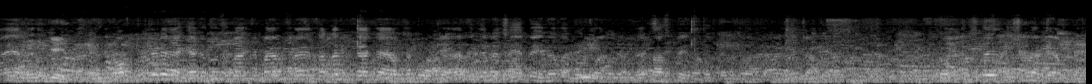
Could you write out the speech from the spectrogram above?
ਜੀ। ਡਾਕਟਰ ਜਿਹੜੇ ਹੈਗੇ ਆ, ਜਦੋਂ ਅਸੀਂ ਮੈਂ ਮੈਂ ਮੈਂ ਪਹਿਲਾਂ ਵੀ ਕਹਿ ਕੇ ਆਇਆ ਉੱਥੇ ਕੋਲ ਕੇ ਆਇਆ ਵੀ ਜੇ ਮੈਂ 6 ਭੇਜਦਾ ਤਾਂ ਦੋ ਜਵਾਨ ਕਰਦੇ 10 ਭੇਜਦਾ ਤਾਂ ਤਿੰਨ ਵਾਰ ਕਰਦੇ ਚਾਰ ਡਾਕਟਰਸ ਦੇ ਇਸ਼ੂ ਹੈਗੇ ਆਪਣੇ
